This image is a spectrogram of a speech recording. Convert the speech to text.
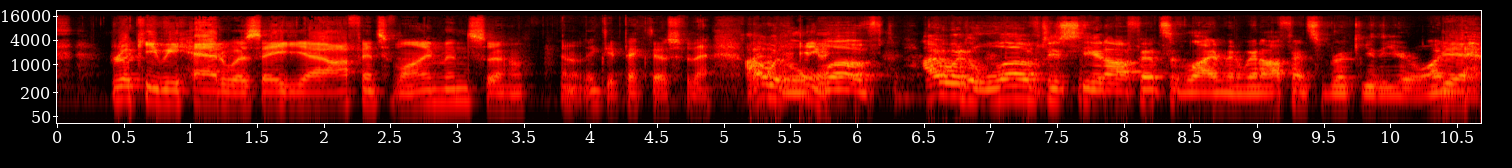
rookie we had was a uh, offensive lineman, so I don't think they picked those for that. But I would anyway. love, I would love to see an offensive lineman win offensive rookie of the year one. Yeah,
